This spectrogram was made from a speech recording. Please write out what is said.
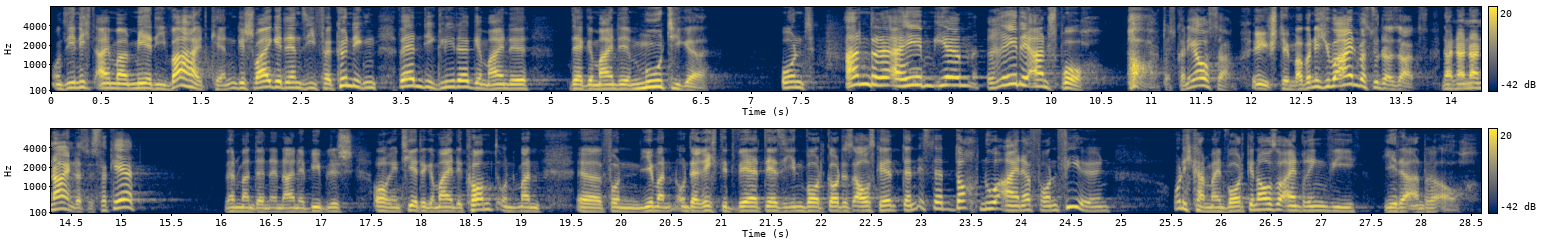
und sie nicht einmal mehr die Wahrheit kennen, geschweige denn sie verkündigen, werden die Glieder Gemeinde, der Gemeinde mutiger. Und andere erheben ihren Redeanspruch. Ha, das kann ich auch sagen. Ich stimme aber nicht überein, was du da sagst. Nein, nein, nein, nein, das ist verkehrt wenn man denn in eine biblisch orientierte Gemeinde kommt und man äh, von jemandem unterrichtet wird, der sich in Wort Gottes auskennt, dann ist er doch nur einer von vielen. Und ich kann mein Wort genauso einbringen wie jeder andere auch.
